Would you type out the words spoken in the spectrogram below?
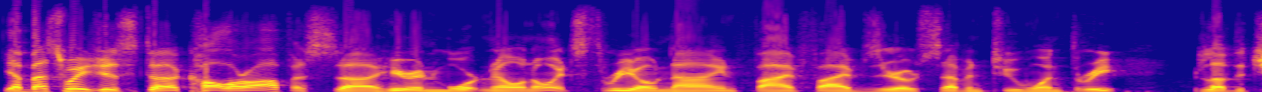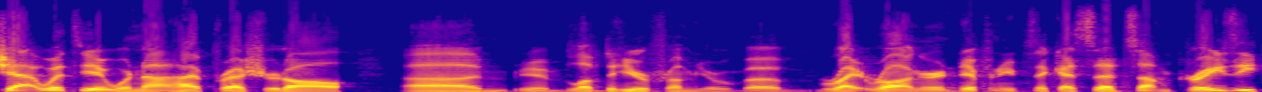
Yeah, best way is just uh, call our office uh, here in Morton, Illinois. It's 309 550 7213. We'd love to chat with you. We're not high pressure at all. Uh, love to hear from you. Uh, right, wrong, or indifferent. If You think I said something crazy,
